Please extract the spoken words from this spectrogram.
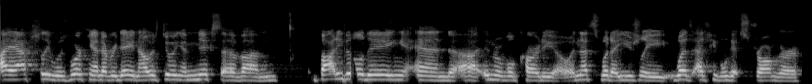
i actually was working out every day and i was doing a mix of um, bodybuilding and uh, interval cardio. And that's what I usually, was as people get stronger,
